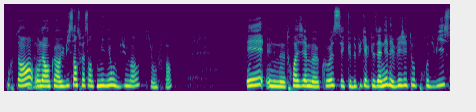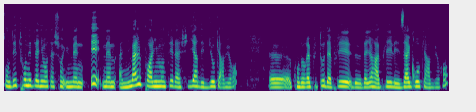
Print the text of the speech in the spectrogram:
Pourtant, mhm. on a encore 860 millions d'humains qui ont faim. Et une troisième cause, c'est que depuis quelques années, les végétaux produits sont détournés de l'alimentation humaine et même animale pour alimenter la filière des biocarburants, euh, qu'on devrait plutôt d'ailleurs appeler les agrocarburants.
